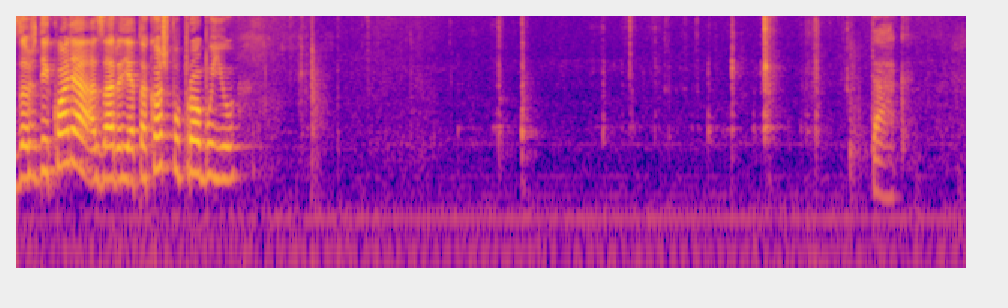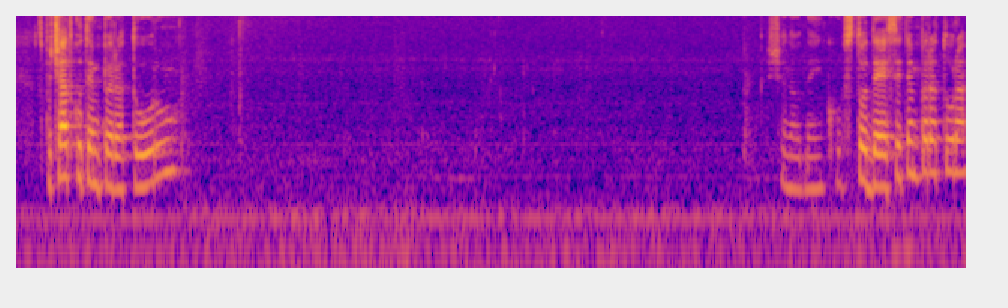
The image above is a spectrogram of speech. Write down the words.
Завжди Коля, а зараз я також попробую. Так. Спочатку температуру. Ще на одненьку. 110 температура.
